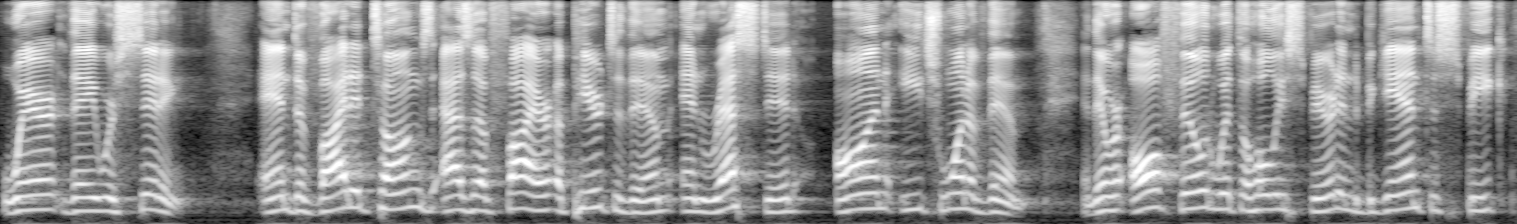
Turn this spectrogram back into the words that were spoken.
where they were sitting. And divided tongues as of fire appeared to them and rested on each one of them. And they were all filled with the Holy Spirit and began to speak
